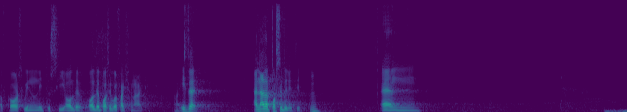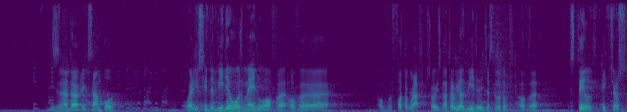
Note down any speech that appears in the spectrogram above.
of course we need to see all the, all the possible functionality. Is there another possibility? Hmm? And this is another example where you see the video was made of, uh, of, uh, of a photograph. So it's not a real video, it's just a lot of, of uh, still pictures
